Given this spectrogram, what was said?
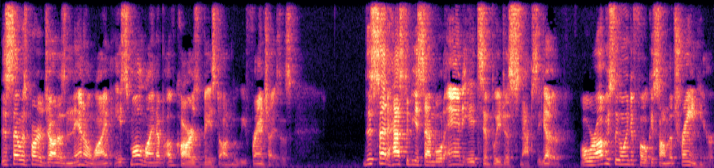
This set was part of Jada's Nano line, a small lineup of cars based on movie franchises. This set has to be assembled and it simply just snaps together. Well, we're obviously going to focus on the train here.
